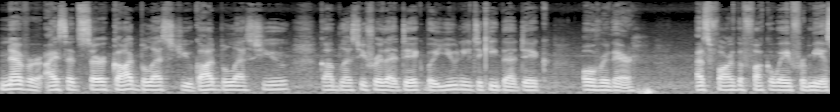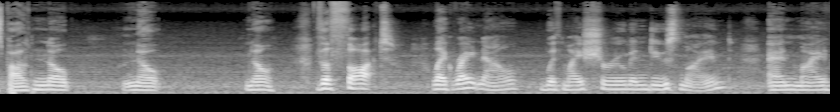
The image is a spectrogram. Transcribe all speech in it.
never. I said, sir, God bless you. God bless you. God bless you for that dick, but you need to keep that dick over there as far the fuck away from me as possible. Nope, nope, No. The thought, like right now, with my shroom induced mind and my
